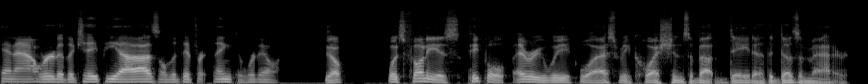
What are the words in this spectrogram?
an hour to the KPIs on the different things that we're doing. Yep. What's funny is people every week will ask me questions about data that doesn't matter.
